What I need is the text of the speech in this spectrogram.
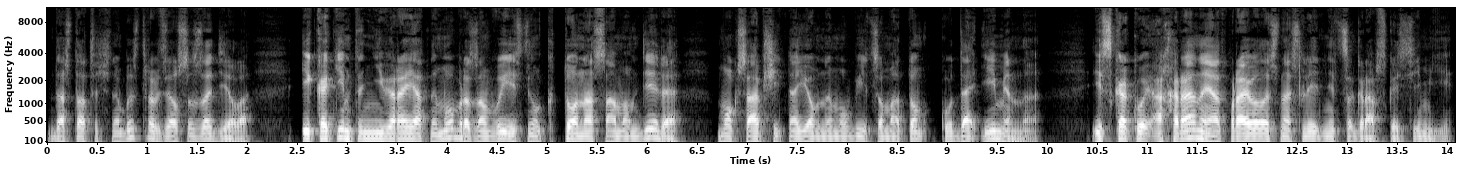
достаточно быстро взялся за дело — и каким-то невероятным образом выяснил, кто на самом деле мог сообщить наемным убийцам о том, куда именно и с какой охраной отправилась наследница графской семьи.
